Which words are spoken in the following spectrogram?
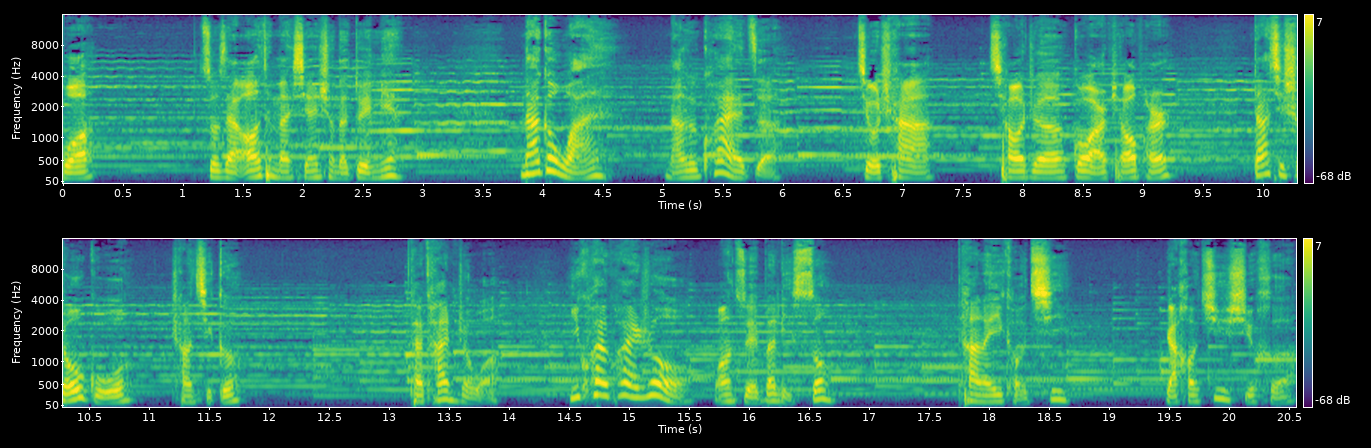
我坐在奥特曼先生的对面，拿个碗，拿个筷子，就差敲着锅碗瓢盆，打起手鼓，唱起歌。他看着我，一块块肉往嘴巴里送，叹了一口气，然后继续喝。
